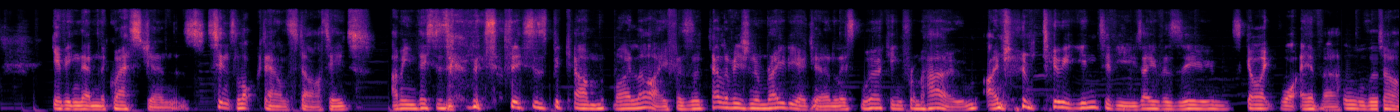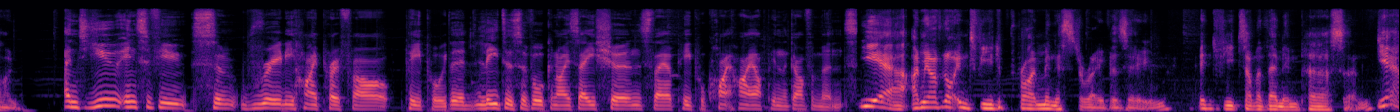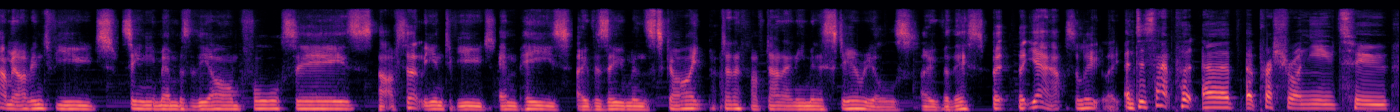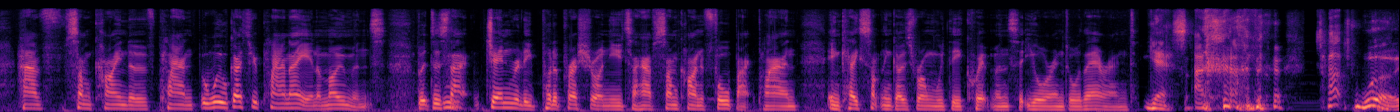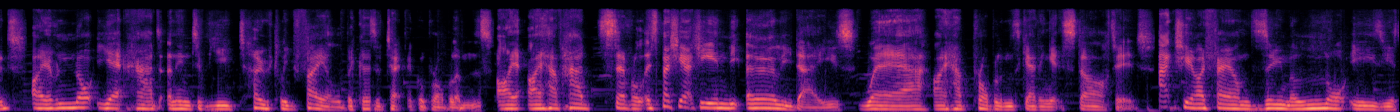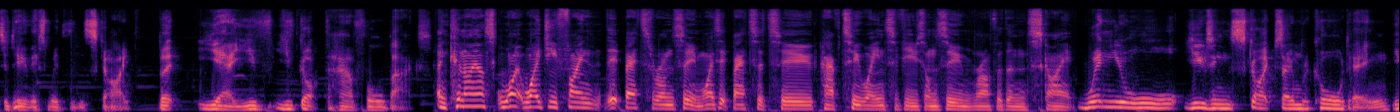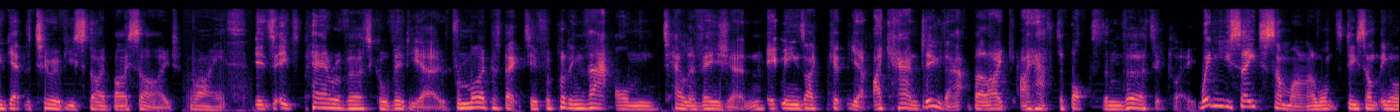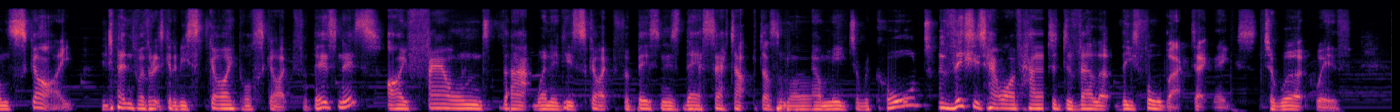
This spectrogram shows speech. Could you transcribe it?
giving them the questions. Since lockdown started, I mean, this is this, this has become my life as a television and radio journalist working from home. I'm doing interviews over Zoom, Skype, whatever, all the time. And you interview some really high profile people, the leaders of organisations, they are people quite high up in the government. Yeah, I mean, I've not interviewed a prime minister over Zoom, interviewed some of them in person. Yeah, I mean, I've interviewed senior members of the armed forces. I've certainly interviewed MPs over Zoom and Skype. I don't know if I've done any ministerials over this, but but yeah, absolutely. And does that put a, a pressure on you to have some kind of plan? We'll go through plan A in a moment, but does mm. that generally put a pressure on you to have some kind of fallback plan in case something goes wrong with the equipment at your end or their end? Yes. touch wood, I have not yet had an interview totally fail because of technical problems. I, I have had several, especially actually in the early days where I had problems getting it started. Actually, I found Zoom a lot easier to do this with than Skype. But yeah, you've you've got to have fallbacks. And can I ask why why do you find it better on Zoom? Why is it better to have two-way interviews on Zoom rather than Skype? When you're using Skype's own recording, you get the two of you side by side. Right. It's it's pair of vertical video. From my perspective, for putting that on television, it means I could yeah, I can do that, but I I have to box them vertically. When you say to someone I want to do something on Skype, it depends whether it's going to be Skype or Skype for Business. I found that when it is Skype for Business, their setup doesn't allow me to record. This is how I've had to develop these fallback techniques to work with.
